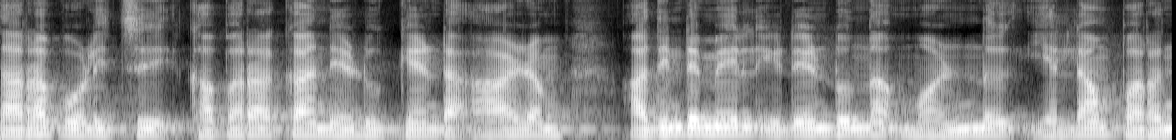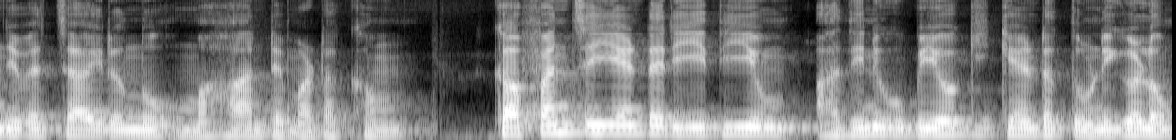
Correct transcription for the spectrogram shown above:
തറ പൊളിച്ച് ഖബറാക്കാൻ എടുക്കേണ്ട ആഴം അതിന്റെ മേൽ ഇടേണ്ടുന്ന മണ്ണ് എല്ലാം പറഞ്ഞു വെച്ചായിരുന്നു മഹാന്റെ മടക്കം. കഫൻ ചെയ്യേണ്ട രീതിയും അതിന് ഉപയോഗിക്കേണ്ട തുണികളും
